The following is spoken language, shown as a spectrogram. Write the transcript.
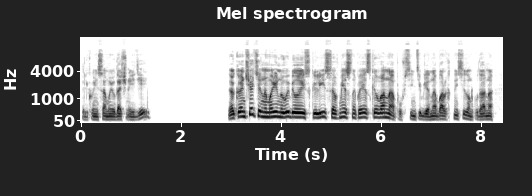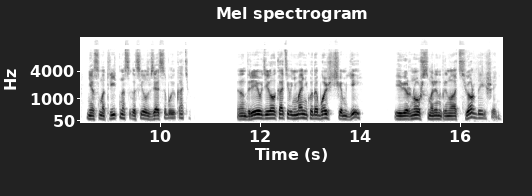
далеко не самая удачная идея. Окончательно Марину выбила из колеи совместная поездка в Анапу в сентябре на бархатный сезон, куда она неосмотрительно согласилась взять с собой Катю. Андрей уделил Кате внимания куда больше, чем ей, и, вернувшись, Марина приняла твердое решение.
